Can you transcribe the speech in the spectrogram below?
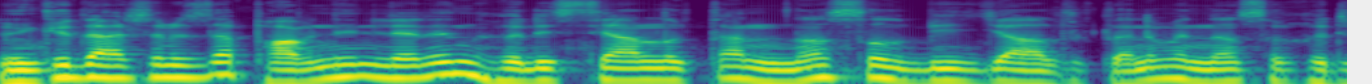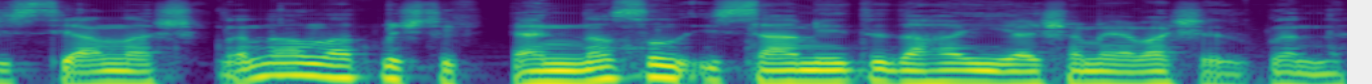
Dünkü dersimizde Pavnililerin Hristiyanlıktan nasıl bilgi aldıklarını ve nasıl Hristiyanlaştıklarını anlatmıştık. Yani nasıl İslamiyet'i daha iyi yaşamaya başladıklarını.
